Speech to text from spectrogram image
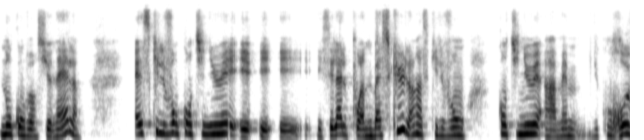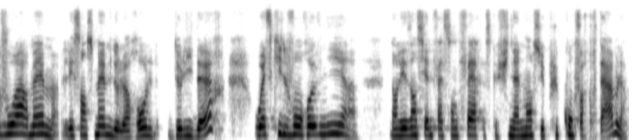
non conventionnel, est-ce qu'ils vont continuer et, c'est là le point de bascule hein, Est-ce qu'ils vont continuer à même du coup revoir même l'essence même de leur rôle de leader ou est-ce qu'ils vont revenir dans les anciennes façons de faire parce que finalement c'est plus confortable?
